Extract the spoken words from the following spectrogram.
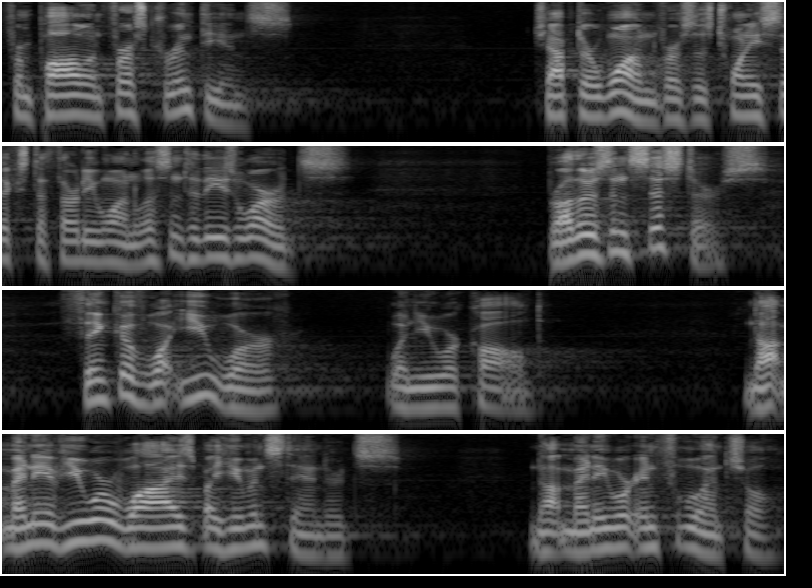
from Paul in 1 Corinthians chapter 1 verses 26 to 31. Listen to these words. Brothers and sisters, think of what you were when you were called. Not many of you were wise by human standards. Not many were influential.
